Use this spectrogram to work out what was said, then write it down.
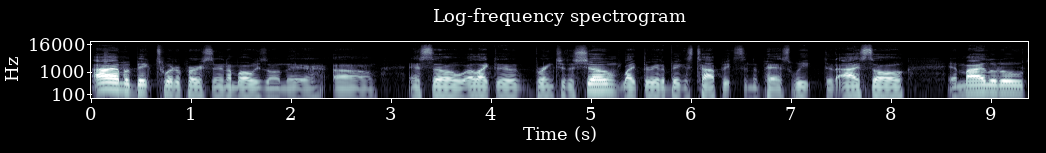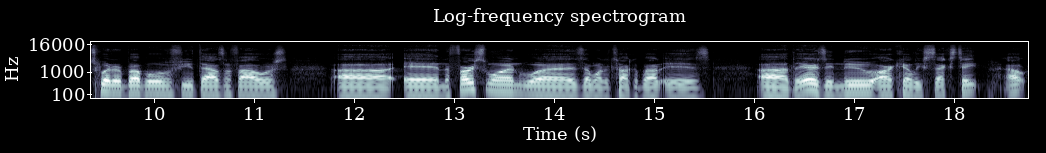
I'm a big Twitter person. I'm always on there. Um, and so I like to bring to the show like three of the biggest topics in the past week that I saw in my little Twitter bubble of a few thousand followers. Uh, and the first one was I want to talk about is uh, there's a new R. Kelly sex tape out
